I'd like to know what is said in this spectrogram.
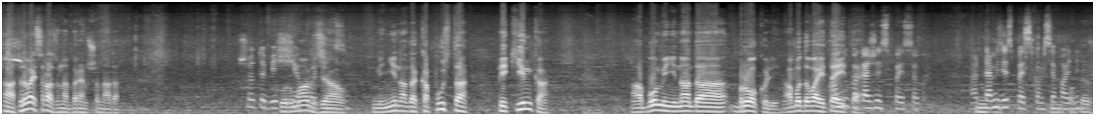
А, то давай сразу наберемо, що треба. Що тобі ще Хурма хочеться? взяв. Мені треба капуста, пекінка, або мені треба брокколі, або давай і те, і ну те. покажи список. Артем зі списком сьогодні. Покажу.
